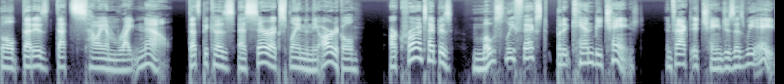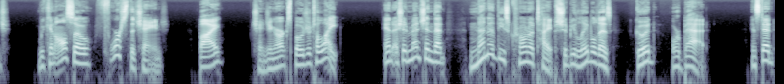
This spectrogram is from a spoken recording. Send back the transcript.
Well, that is, that's how I am right now. That's because, as Sara explained in the article, our chronotype is mostly fixed, but it can be changed. In fact, it changes as we age. We can also force the change by changing our exposure to light. And I should mention that none of these chronotypes should be labeled as good or bad. Instead,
